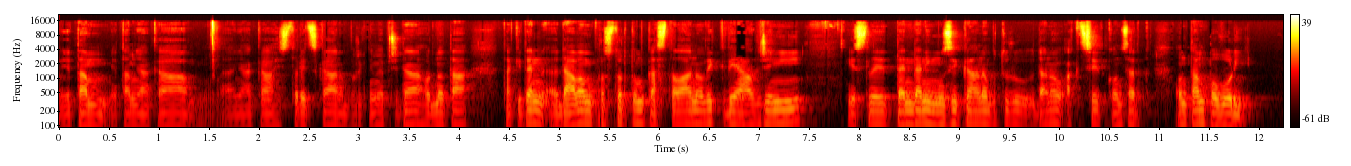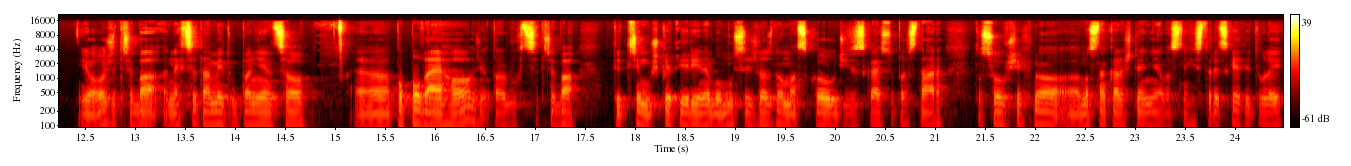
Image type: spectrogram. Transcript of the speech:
je tam, je tam nějaká, nějaká historická, nebo řekněme přidaná hodnota, tak i ten dávám prostor tomu kastelánovi k vyjádření, jestli ten daný muzikál nebo tu danou akci, koncert, on tam povolí. Jo, že třeba nechce tam mít úplně něco popového, že opravdu chce třeba ty tři mušketýry nebo muž se železnou maskou, Jesus Christ Superstar, to jsou všechno eh, Noc na Karlštejně vlastně historické tituly,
